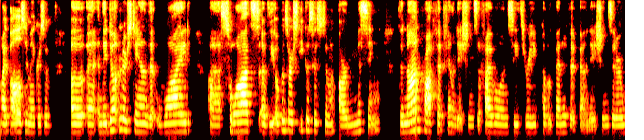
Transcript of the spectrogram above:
by policymakers of, uh, and they don't understand that wide uh, swaths of the open source ecosystem are missing. The nonprofit foundations, the 501c3 public benefit foundations that are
